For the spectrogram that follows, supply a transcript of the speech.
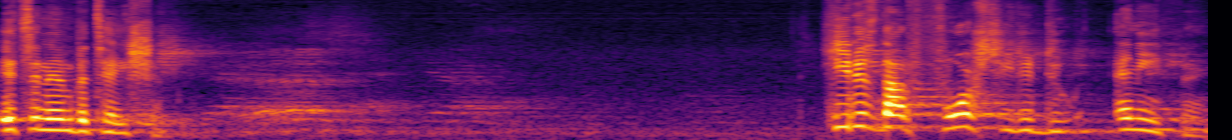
It's an invitation. He does not force you to do anything,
